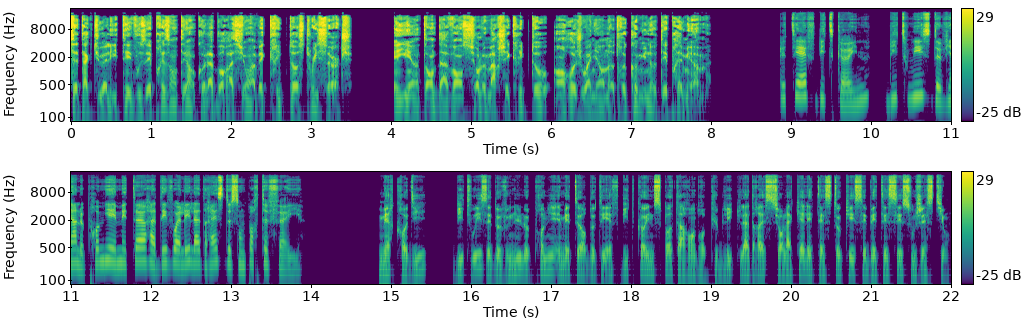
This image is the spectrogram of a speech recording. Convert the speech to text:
Cette actualité vous est présentée en collaboration avec Cryptost Research. Ayez un temps d'avance sur le marché crypto en rejoignant notre communauté premium. ETF Bitcoin, Bitwiz devient le premier émetteur à dévoiler l'adresse de son portefeuille. Mercredi, Bitwiz est devenu le premier émetteur d'ETF Bitcoin Spot à rendre public l'adresse sur laquelle étaient stockés ses BTC sous gestion.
